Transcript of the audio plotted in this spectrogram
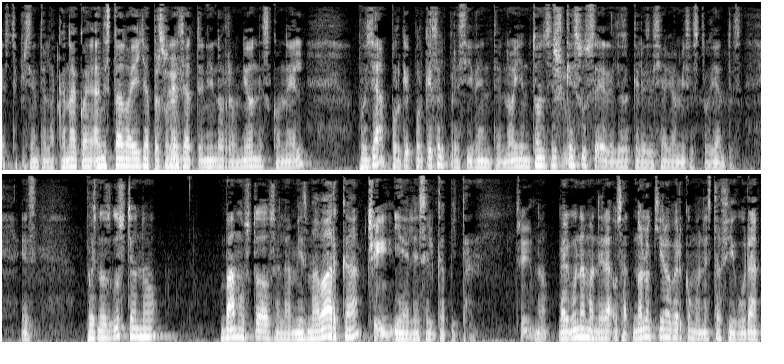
este presidente de la Canaco. Han estado ahí ya personas Sí. ya teniendo reuniones con él. Pues ya, porque porque es el presidente, ¿no? Y entonces, Sí. ¿qué sucede? Es lo que les decía yo a mis estudiantes. Es, pues nos guste o no, vamos todos en la misma barca Sí. y él es el capitán, Sí. ¿no? De alguna manera, o sea, no lo quiero ver como en esta figura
